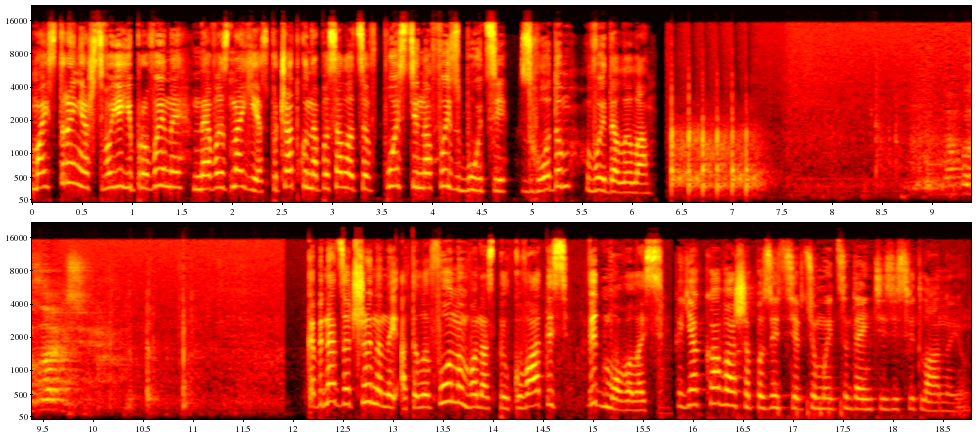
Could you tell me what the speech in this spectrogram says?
Майстриня ж своєї провини не визнає. Спочатку написала це в пості на Фейсбуці, згодом видалила. Там по записи. Кабінет зачинений, а телефоном вона спілкуватись відмовилась. Яка ваша позиція в цьому інциденті зі Світланою?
